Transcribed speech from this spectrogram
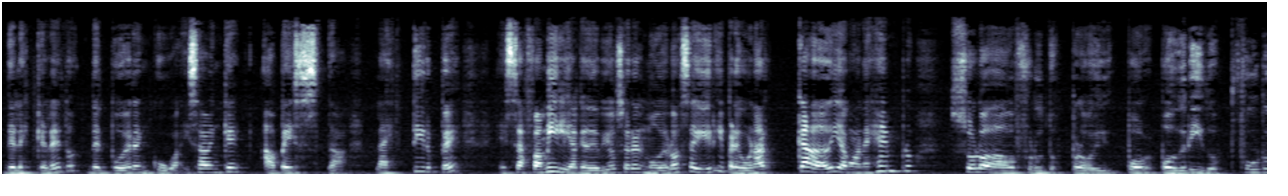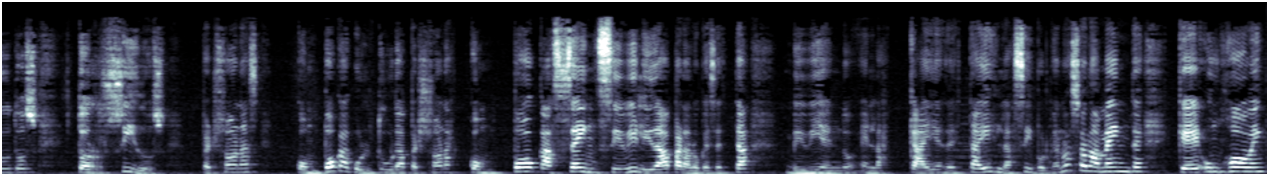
del esqueleto del poder en Cuba. ¿Y saben qué? Apesta la estirpe, esa familia que debió ser el modelo a seguir y pregonar cada día con ejemplo solo ha dado frutos podridos, frutos torcidos, personas con poca cultura, personas con poca sensibilidad para lo que se está viviendo en las calles de esta isla, sí, porque no es solamente que un joven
